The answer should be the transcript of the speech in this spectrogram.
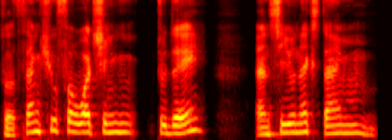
So thank you for watching today and see you next time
